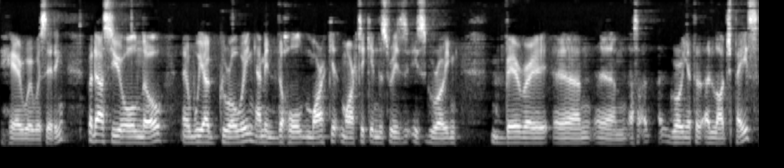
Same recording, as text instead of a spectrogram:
here where we're sitting. But as you all know, uh, we are growing. I mean, the whole market, Martech industry is, is growing very, very, um, um, uh, growing at a, a, large pace,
